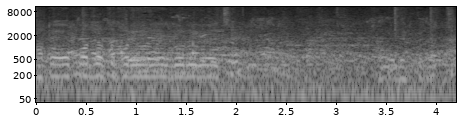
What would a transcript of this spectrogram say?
হাটে পর্যাপ্ত পরিমাণের গরু রয়েছে আমরা দেখতে পাচ্ছি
